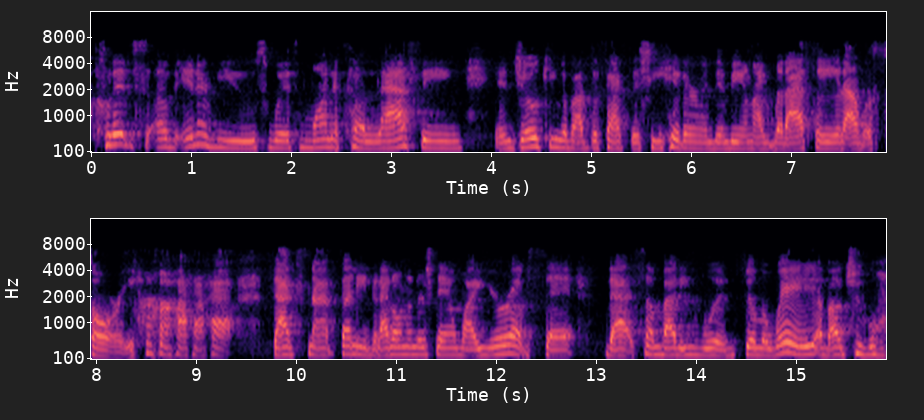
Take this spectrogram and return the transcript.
clips of interviews with Monica laughing and joking about the fact that she hit her and then being like, but I said I was sorry. That's not funny, but I don't understand why you're upset that somebody would feel a way about you going,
